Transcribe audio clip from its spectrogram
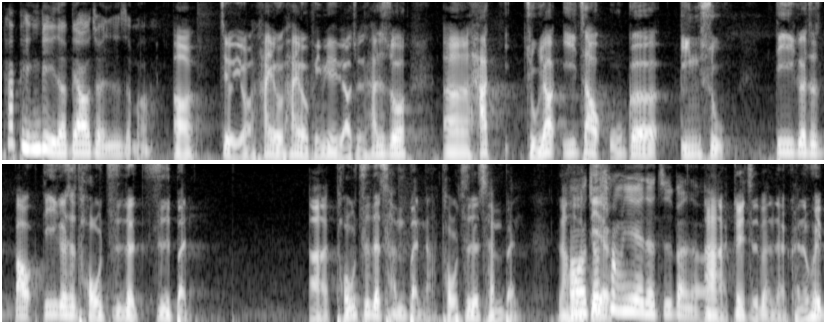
它评比的标准是什么？哦，就有它有它有评比的标准，它是说呃，它主要依照五个因素，第一个是包，第一个是投资的资本。啊，投资的成本啊，投资的成本，然后就创业的资本了啊，对，资本的可能会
